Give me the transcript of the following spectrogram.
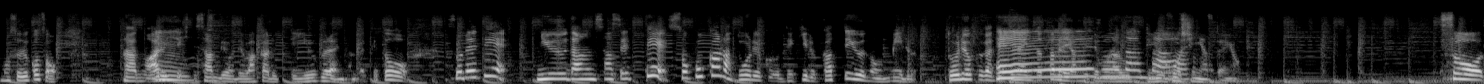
もうそれこそあの歩いてきて3秒で分かるっていうぐらいなんだけど、それで入団させてそこから努力できるかっていうのを見る。努力ができないんだったらやめてもらうっていう方針やったんよ。そう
